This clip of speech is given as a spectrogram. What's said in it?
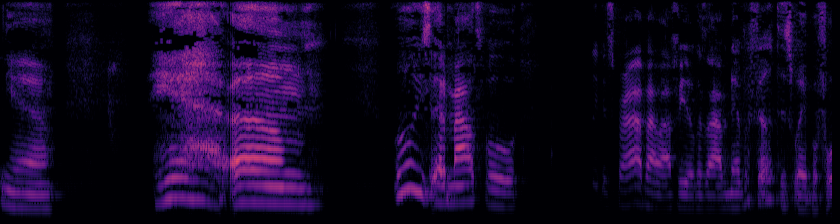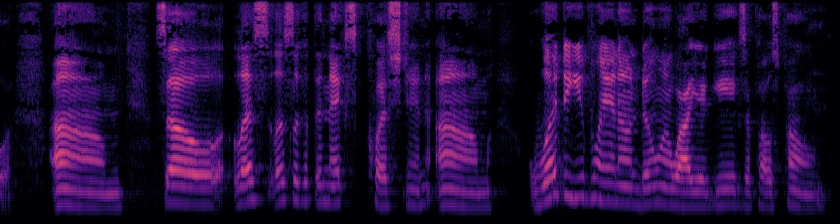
Yeah. Yeah. Um, ooh, you said a mouthful. I really describe how I feel because I've never felt this way before. Um, so let's, let's look at the next question. Um, what do you plan on doing while your gigs are postponed?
